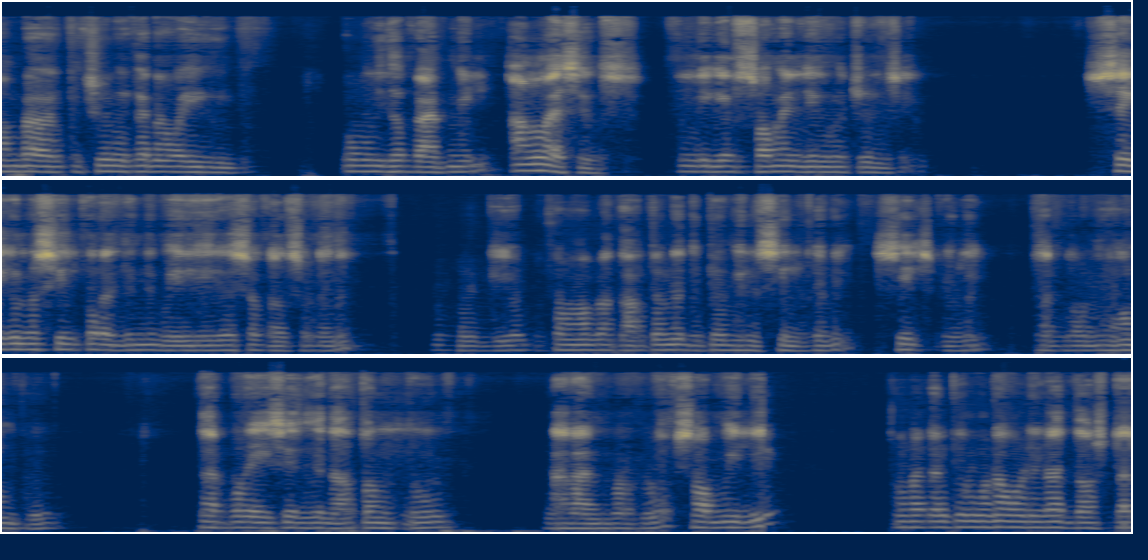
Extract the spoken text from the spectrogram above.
আমরা কিছু এখানে ওই অবৈধ কার্ড মিল আনলাইসেন্স লিগেল সমেত যেগুলো চলছে, সেগুলো সিল করার জন্য বেরিয়ে যায় সকাল সকালে। গিয়ে প্রথম আমরা দাঁতনে দুটো মিল সিল করি সিজ করি, তারপর মোহনপুর তারপরে এসে যে নারায়ণপুর ব্লক সব মিলিয়ে আমরা কালকে মোটামুটি রাত দশটা,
